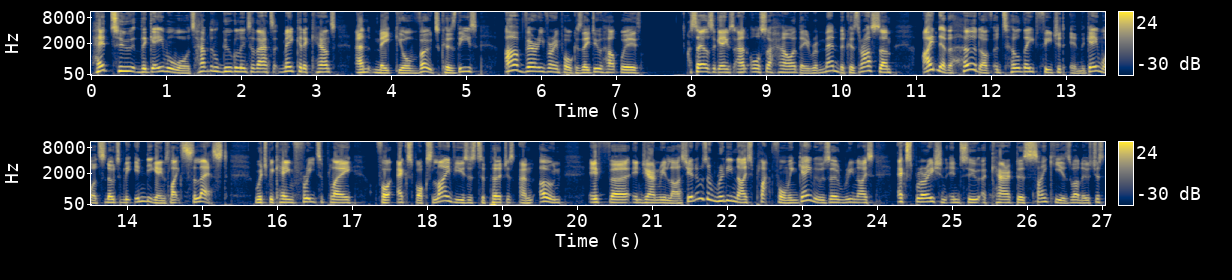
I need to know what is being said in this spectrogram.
head to the Game Awards, have a little Google into that, make an account, and make your votes, because these are very, very important because they do help with sales of games and also how are they remembered because there are some I'd never heard of until they'd featured in the Game Awards, notably indie games like Celeste, which became free to play for Xbox Live users to purchase and own if uh, in January last year. And it was a really nice platforming game. It was a really nice exploration into a character's psyche as well. And it was just,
